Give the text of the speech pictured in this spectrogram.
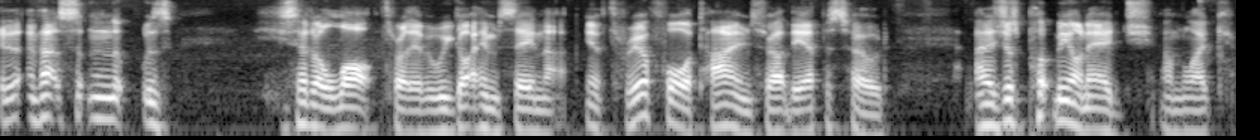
I, and that's something that was he said a lot throughout the. We got him saying that you know three or four times throughout the episode, and it just put me on edge. I'm like,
